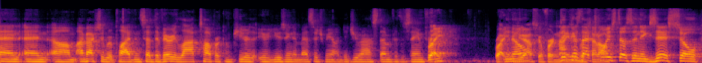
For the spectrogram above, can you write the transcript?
And and um, I've actually replied and said the very laptop or computer that you're using to message me on. Did you ask them for the same thing? Right. Right, You you're know, asking for because that 90% off. choice doesn't exist. So,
